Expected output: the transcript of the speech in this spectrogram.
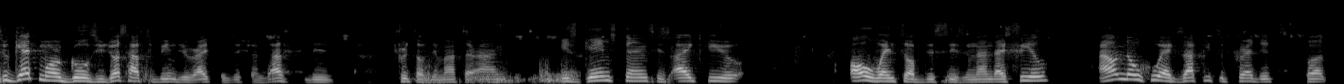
to get more goals, you just have to be in the right positions. That's the truth of the matter. And his game sense, his IQ all went up this season. And I feel, I don't know who exactly to credit, but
